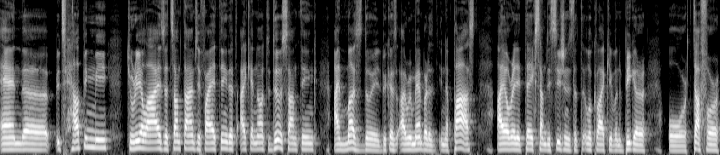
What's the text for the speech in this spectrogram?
and uh, it's helping me to realize that sometimes if I think that I cannot do something, I must do it because I remember that in the past I already take some decisions that look like even bigger or tougher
